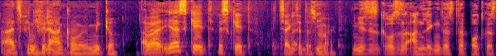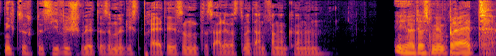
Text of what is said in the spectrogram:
Ah, jetzt bin ich wieder angekommen im Mikro. Aber ja, es geht, es geht. Ich zeig dir das mal. Mir ist es ein großes Anliegen, dass der Podcast nicht zu spezifisch wird, dass er möglichst breit ist und dass alle was damit anfangen können. Ja, das mit dem Breit,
